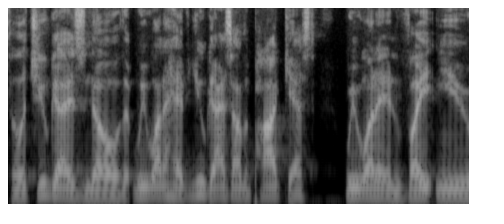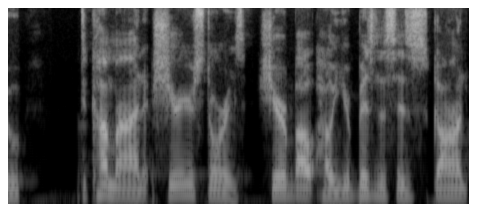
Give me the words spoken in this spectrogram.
to let you guys know that we want to have you guys on the podcast. We want to invite you to come on, share your stories, share about how your business has gone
